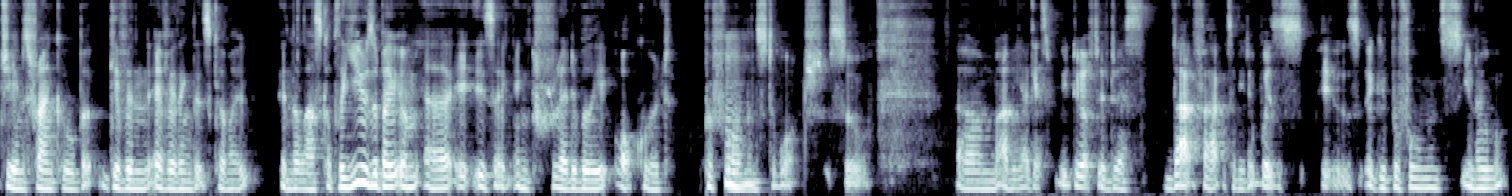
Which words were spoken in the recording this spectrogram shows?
James Franco but given everything that's come out in the last couple of years about him uh, it is an incredibly awkward performance to watch so um, I mean, I guess we do have to address that fact. I mean, it was it was a good performance. You know,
